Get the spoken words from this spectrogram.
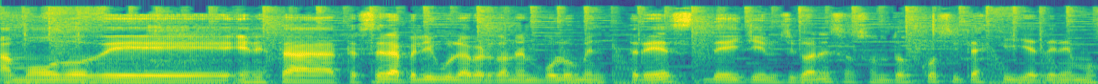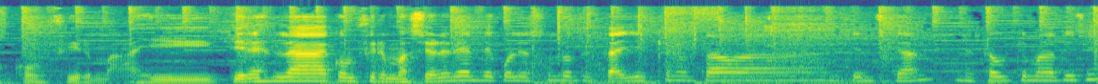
A modo de. En esta tercera película, perdón, en volumen 3 de James Gunn, esas son dos cositas que ya tenemos confirmadas. ¿Y tienes la confirmación, Elian, de cuáles son los detalles que nos daba James Gunn en esta última noticia?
